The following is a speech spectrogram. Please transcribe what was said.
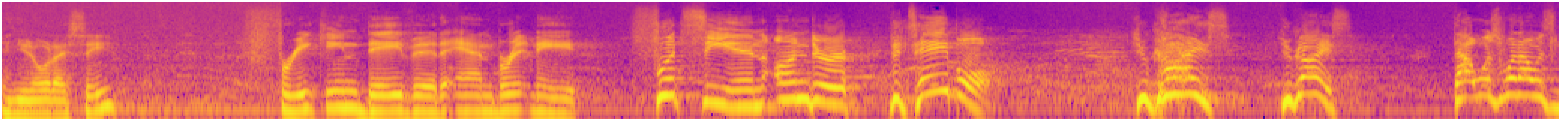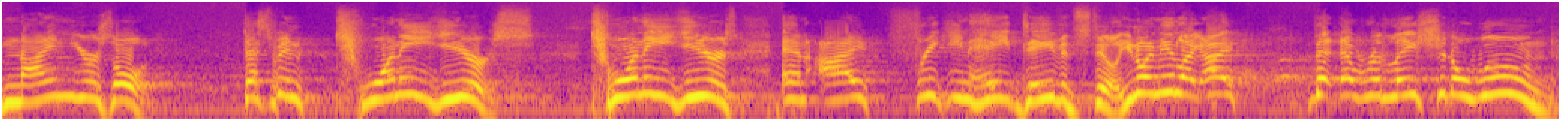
and you know what I see? Freaking David and Brittany footsying under the table. You guys, you guys, that was when I was nine years old. That's been 20 years. 20 years. And I freaking hate David still. You know what I mean? Like, I, that, that relational wound.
